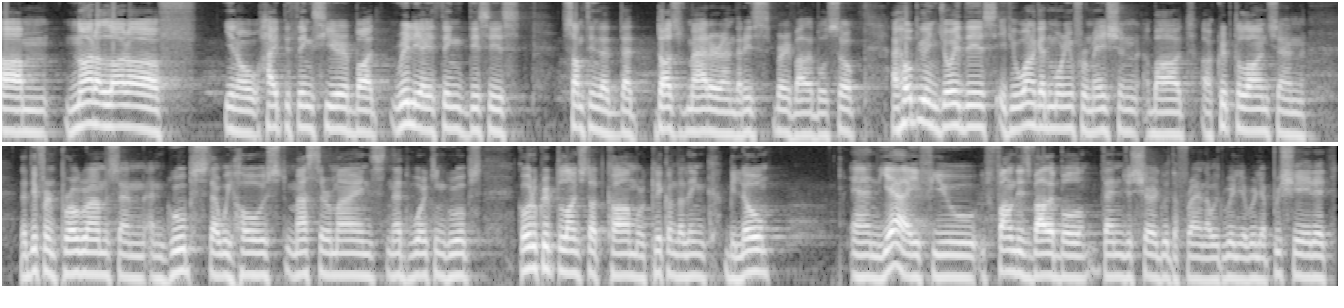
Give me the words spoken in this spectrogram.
Um, not a lot of, you know, hypey things here, but really I think this is something that, that does matter and that is very valuable. So I hope you enjoyed this. If you want to get more information about uh, Crypto Launch and the different programs and, and groups that we host, masterminds, networking groups, go to cryptolaunch.com or click on the link below. And yeah, if you found this valuable, then just share it with a friend. I would really, really appreciate it.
